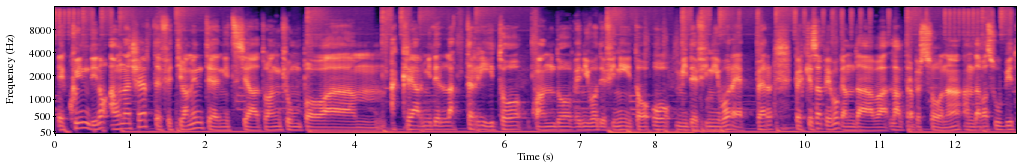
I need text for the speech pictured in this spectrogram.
e quindi no, a una certa effettivamente è iniziato anche un po' a, a crearmi dell'attrito quando venivo definito o mi definivo rapper perché sapevo che andava l'altra persona andava subito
